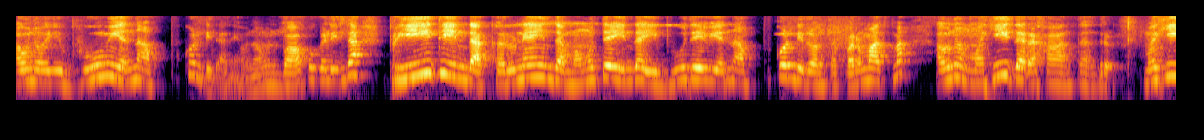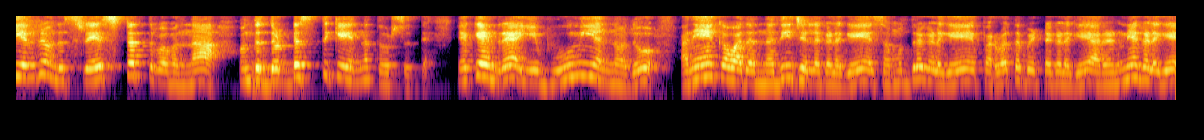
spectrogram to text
ಅವನು ಈ ಭೂಮಿಯನ್ನು ಅಪ್ಪಿಕೊಂಡಿದ್ದಾನೆ. ಅವನು ಅವನ ಬಾಹುಗಳಿಂದ, ಪ್ರೀತಿಯಿಂದ, ಕರುಣೆಯಿಂದ, ಮಮತೆಯಿಂದ ಈ ಭೂದೇವಿಯನ್ನು ಅಪ್ಪಿಕೊಂಡಿರುವಂಥ ಪರಮಾತ್ಮ ಅವನು ಮಹೀಧರಹ ಅಂತಂದ್ರು. ಮಹಿ ಅಂದ್ರೆ ಒಂದು ಶ್ರೇಷ್ಠತ್ವವನ್ನ, ಒಂದು ದೊಡ್ಡಸ್ತಿಕೆಯನ್ನ ತೋರಿಸುತ್ತೆ. ಯಾಕೆ ಅಂದ್ರೆ ಈ ಭೂಮಿ ಅನ್ನೋದು ಅನೇಕವಾದ ನದಿ ಜಲಗಳಿಗೆ, ಸಮುದ್ರಗಳಿಗೆ ಪರ್ವತ ಬೆಟ್ಟಗಳಿಗೆ ಅರಣ್ಯಗಳಿಗೆ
